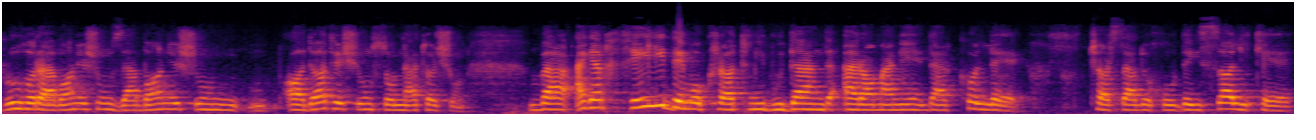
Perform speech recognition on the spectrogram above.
روح و روانشون زبانشون عاداتشون سنتاشون. و اگر خیلی دموکرات می بودند ارامنه در کل 400 و خورده ای سالی که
